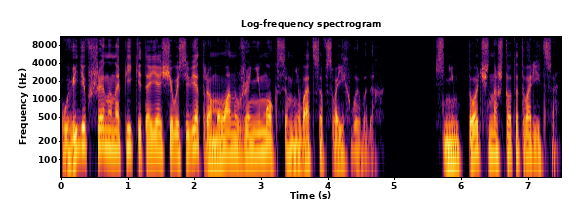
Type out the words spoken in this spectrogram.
Увидев Шена на пике таящегося ветра, Муан уже не мог сомневаться в своих выводах. С ним точно что-то творится.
